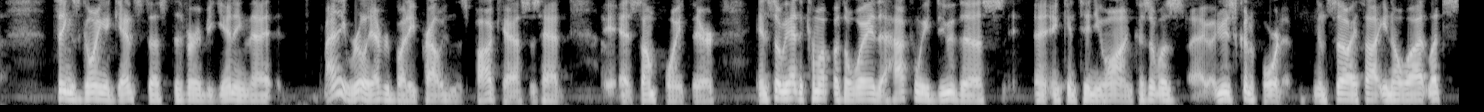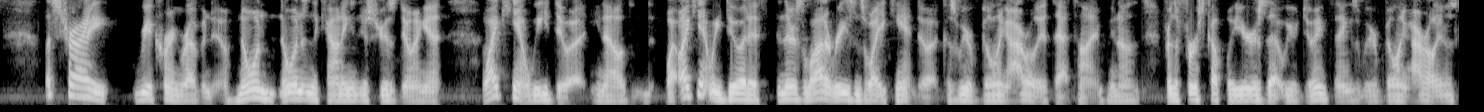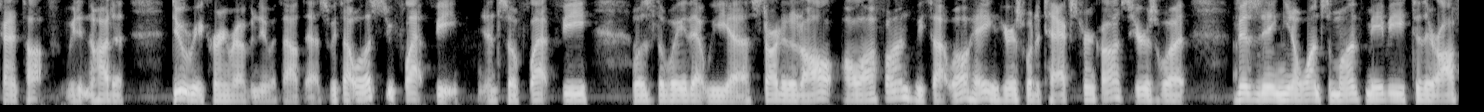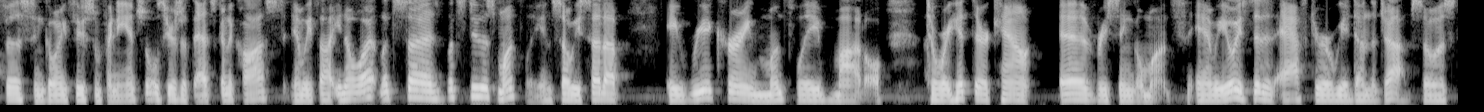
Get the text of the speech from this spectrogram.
things going against us at the very beginning that I think really everybody probably in this podcast has had at some point there. And so we had to come up with a way that how can we do this and, and continue on because it was I just couldn't afford it. And so I thought, you know what, let's let's try reoccurring revenue. No one, no one in the accounting industry is doing it. Why can't we do it? You know, why, why can't we do it? If and there's a lot of reasons why you can't do it because we were billing hourly at that time. You know, for the first couple of years that we were doing things, we were billing hourly. It was kind of tough. We didn't know how to do recurring revenue without that. So we thought, well, let's do flat fee. And so flat fee was the way that we uh, started it all all off on. We thought, well, hey, here's what a tax return costs. Here's what visiting, you know, once a month maybe to their office and going through some financials. Here's what that's going to cost. And we thought, you know what, let's uh, let's do this monthly. And so we set up a reoccurring monthly model to where we hit their account every single month. And we always did it after we had done the job. So it was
